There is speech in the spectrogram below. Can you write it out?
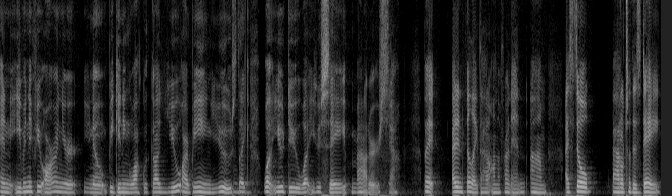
And even if you are on your you know beginning walk with God, you are being used. Mm-hmm. Like what you do, what you say matters. Yeah. But I didn't feel like that on the front end. Um, I still battle to this day.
